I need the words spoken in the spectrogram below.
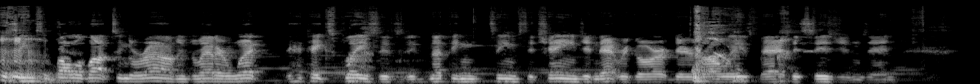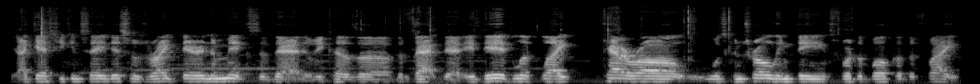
seems to follow boxing around. No matter what takes place, it's, it, nothing seems to change in that regard. There's always bad decisions, and I guess you can say this was right there in the mix of that because of the fact that it did look like Catterall was controlling things for the bulk of the fight.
